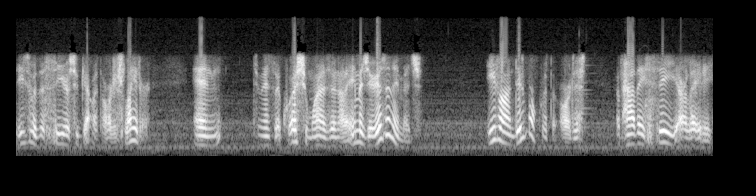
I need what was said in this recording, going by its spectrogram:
These were the seers who got with artists later. And to answer the question, why is there not an image? There is an image. Ivan did work with the artist of how they see Our Lady,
